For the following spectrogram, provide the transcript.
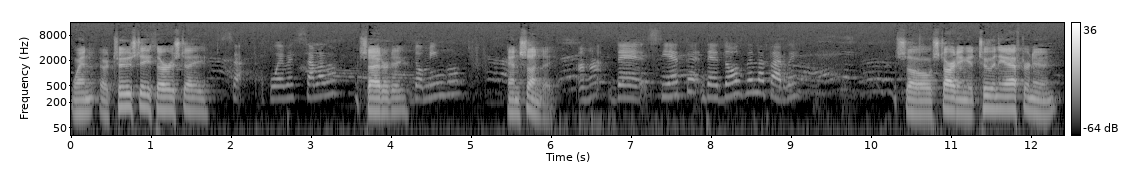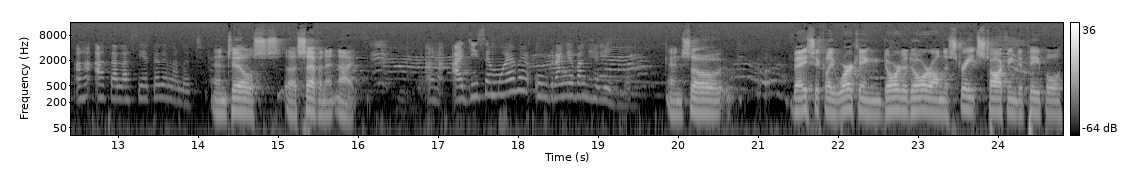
when or Tuesday, Thursday, sa- jueves, sábado, Saturday, domingo, and Sunday. ajá, de 7, de 2 de la tarde So starting at two in the afternoon ajá, hasta las 7 de la noche. until uh, seven at night. Ajá, Allí se mueve un gran evangelismo. And so basically working door to door on the streets talking to people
